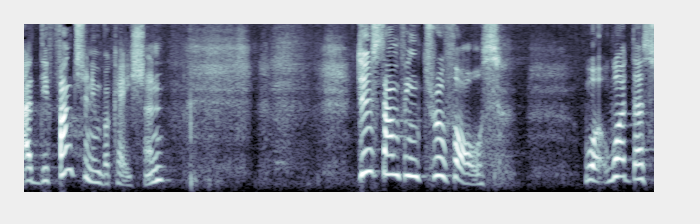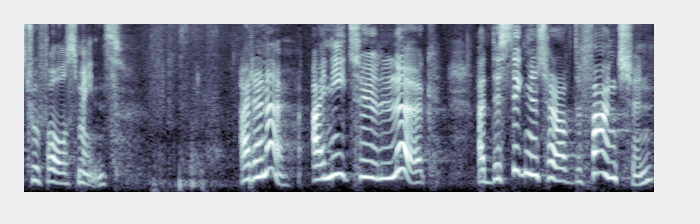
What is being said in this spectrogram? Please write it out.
at the function invocation, do something true false. What, what does true false means? I don't know. I need to look at the signature of the function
